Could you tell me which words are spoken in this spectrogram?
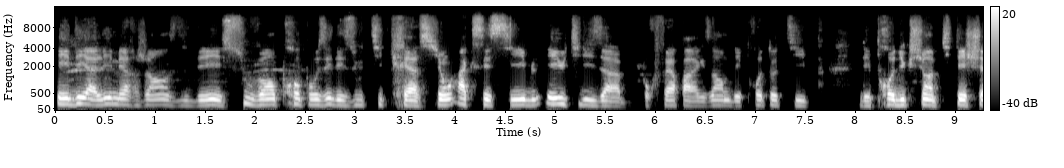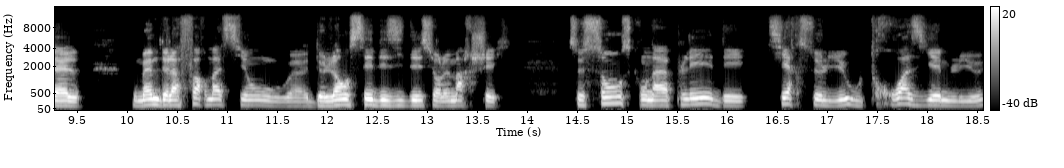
aider à l'émergence d'idées et souvent proposer des outils de création accessibles et utilisables pour faire par exemple des prototypes, des productions à petite échelle ou même de la formation ou euh, de lancer des idées sur le marché. Ce sont ce qu'on a appelé des tierces lieux ou troisième lieux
